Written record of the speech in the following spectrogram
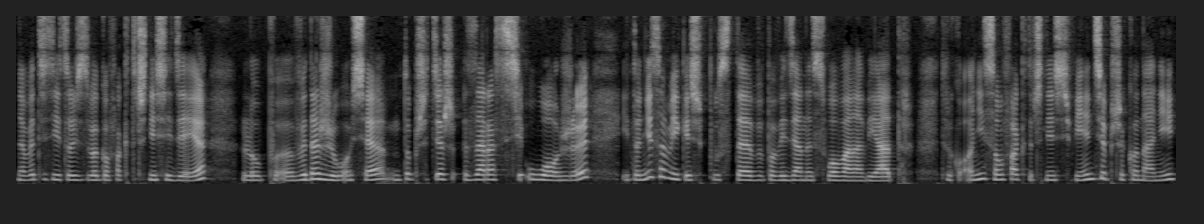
Nawet jeśli coś złego faktycznie się dzieje lub wydarzyło się, no to przecież zaraz się ułoży i to nie są jakieś puste, wypowiedziane słowa na wiatr, tylko oni są faktycznie święcie przekonani,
